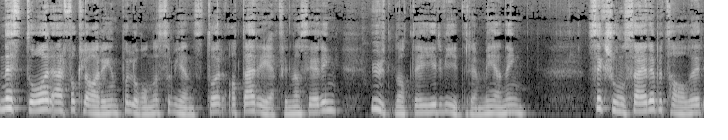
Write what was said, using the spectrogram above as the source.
Neste år er forklaringen på lånet som gjenstår, at det er refinansiering uten at det gir videre mening. Seksjonseiere betaler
